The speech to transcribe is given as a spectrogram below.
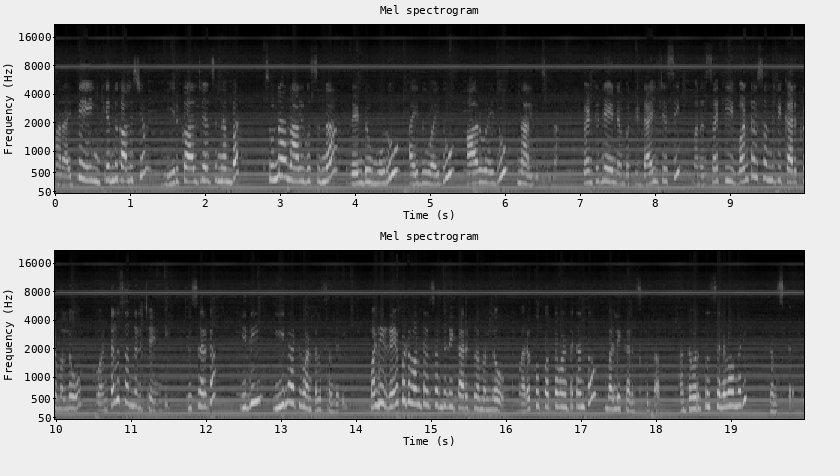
మరి అయితే ఇంకెందుకు ఆలస్యం? మీరు కాల్ చేయాల్సిన నెంబర్ సున్నా నాలుగు సున్నా రెండు మూడు ఐదు ఐదు ఆరు ఐదు నాలుగు సున్నా. వెంటనే ఈ నెంబర్కి డైల్ చేసి మన సఖి వంటల సందడి కార్యక్రమంలో వంటల సందడి చేయండి. చూసారుగా ఇది ఈనాటి వంటల సందడి. మళ్ళీ రేపటి వంటల సందడి కార్యక్రమంలో మరొక కొత్త వంటకంతో మళ్ళీ కలుసుకుందాం. అంతవరకు సెలవు మరి నమస్కారం.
